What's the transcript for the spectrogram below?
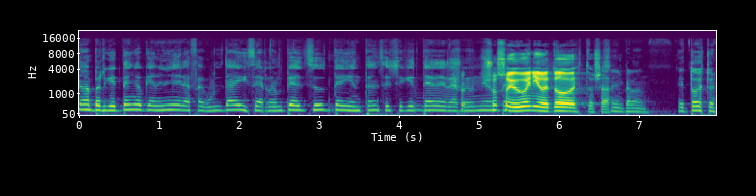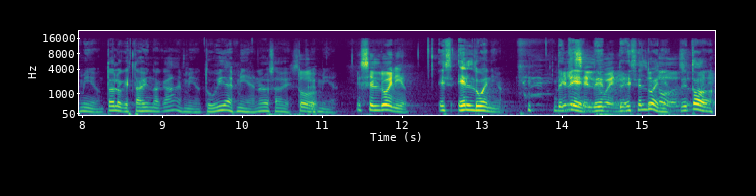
No, porque tengo que venir a la facultad y se rompió el subte y entonces llegué tarde a la Yo, reunión. yo soy dueño de todo esto ya. Sí, perdón. Eh, todo esto es mío. Todo lo que estás viendo acá es mío. Tu vida es mía, no lo sabes. Todo. es mía. Es el dueño. Es el dueño. ¿De Él qué? es el De- dueño. de- es el De dueño. todo, de todo.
